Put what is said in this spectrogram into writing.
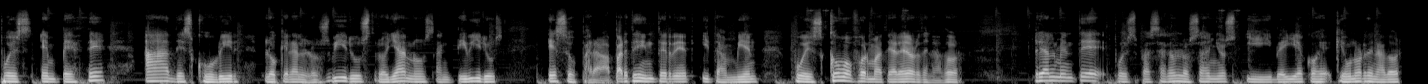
pues empecé a descubrir lo que eran los virus, troyanos, antivirus, eso para la parte de internet y también pues cómo formatear el ordenador. Realmente pues pasaron los años y veía que un ordenador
